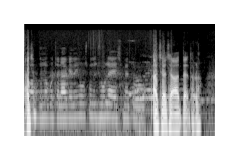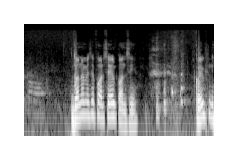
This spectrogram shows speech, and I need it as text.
अच्छा। अच्छा दोनों को चला के देखें उसमें तो झूला है इसमें तो अच्छा अच्छा आता है थोड़ा। दोनों में से फॉर सेल कौन सी है? कोई भी नहीं।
